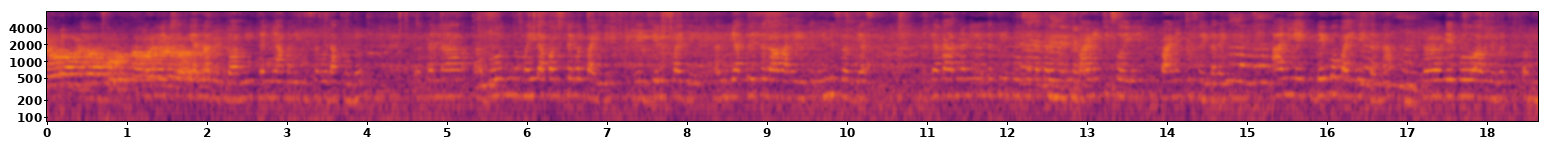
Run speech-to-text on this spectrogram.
पर्यवेक्षक यांना भेटलो आम्ही. त्यांनी आम्हाला इथे सर्व दाखवलं. तर त्यांना दोन महिला कॉन्स्टेबल पाहिजे एक जेंट्स पाहिजे. आणि यात्रेचं गाव आहे इथे नेहमीच गर्दी असते. त्या कारणाने तर ती पूर्तता करायची पाण्याची सोय नाही पाण्याची सोय करायची. आणि एक डेपो पाहिजे त्यांना. तर डेपो अवेलेबल कमी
